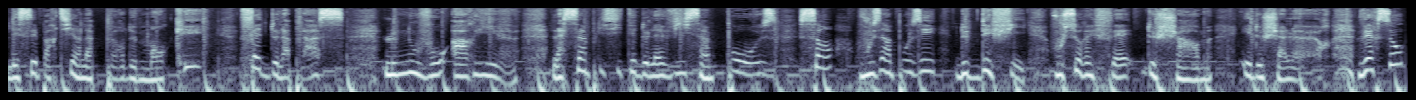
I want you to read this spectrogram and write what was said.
laissez partir la peur de manquer. Faites de la place. Le nouveau arrive. La simplicité de la vie s'impose sans vous imposer de défis. Vous serez fait de charme et de chaleur. Verseau,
